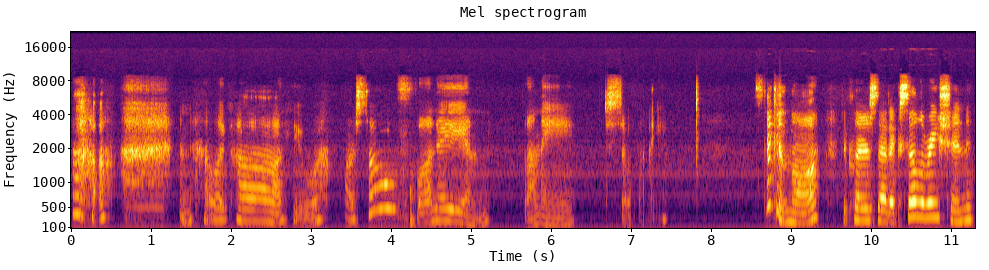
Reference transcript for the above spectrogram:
Angelica, you are so funny and funny. So funny. Second law declares that acceleration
